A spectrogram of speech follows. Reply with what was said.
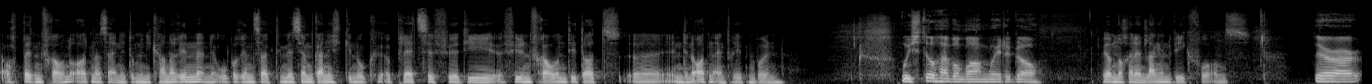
Auch bei den Frauenorden, also eine Dominikanerin, eine Oberin sagte mir, sie haben gar nicht genug äh, Plätze für die vielen Frauen, die dort äh, in den Orden eintreten wollen. We still have a long way to go. Wir haben noch einen langen Weg vor uns. There are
